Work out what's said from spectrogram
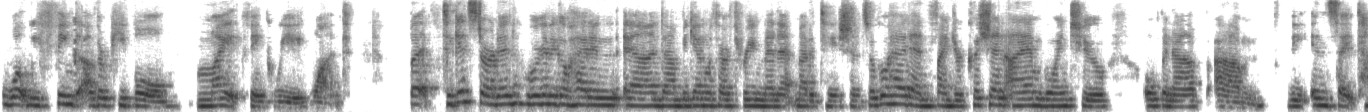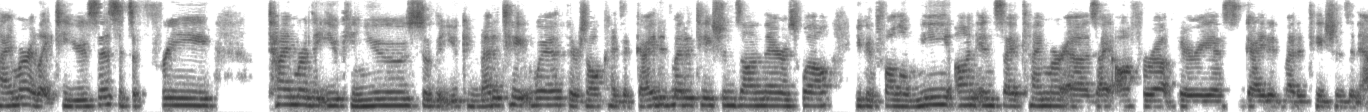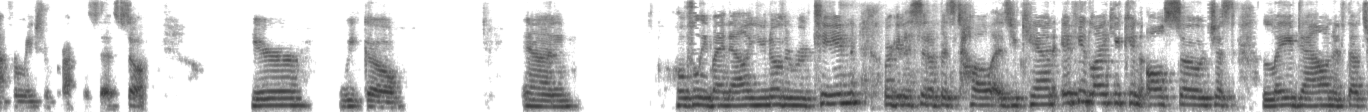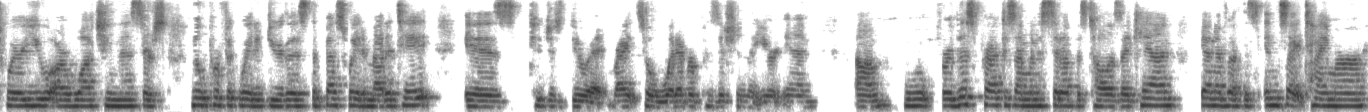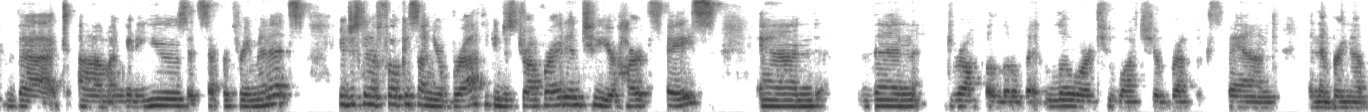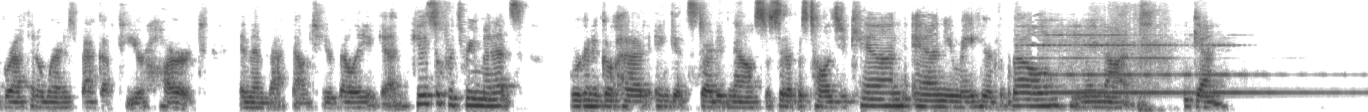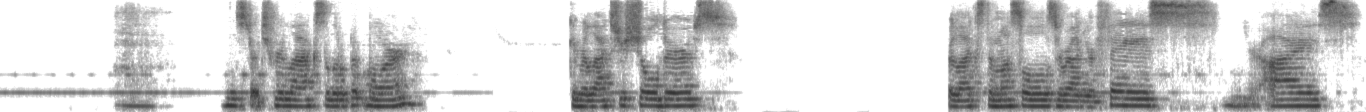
what we think other people might think we want. But to get started, we're going to go ahead and, and um, begin with our three minute meditation. So go ahead and find your cushion. I am going to open up um, the Insight Timer. I like to use this. It's a free timer that you can use so that you can meditate with. There's all kinds of guided meditations on there as well. You can follow me on Insight Timer as I offer up various guided meditations and affirmation practices. So here we go. And Hopefully by now you know the routine. We're going to sit up as tall as you can. If you'd like, you can also just lay down if that's where you are watching this. There's no perfect way to do this. The best way to meditate is to just do it, right? So whatever position that you're in. Um, for this practice, I'm going to sit up as tall as I can. Again, I've got this insight timer that um, I'm going to use. It's set for three minutes. You're just going to focus on your breath. You can just drop right into your heart space and then drop a little bit lower to watch your breath expand and then bring that breath and awareness back up to your heart and then back down to your belly again. Okay, so for three minutes, we're gonna go ahead and get started now. So sit up as tall as you can and you may hear the bell, you may not. Again. And start to relax a little bit more. You can relax your shoulders, Relax the muscles around your face, your eyes.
